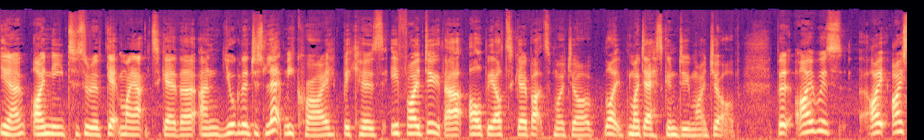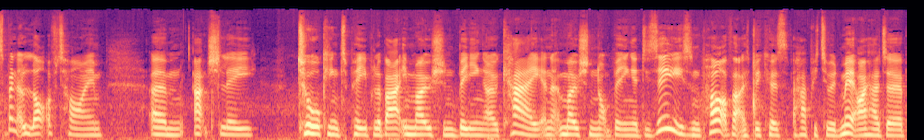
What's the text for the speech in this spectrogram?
you know, I need to sort of get my act together and you're going to just let me cry because if I do that, I'll be able to go back to my job, like my desk and do my job. But I was, I, I spent a lot of time um, actually talking to people about emotion being okay and emotion not being a disease. And part of that is because, happy to admit, I had a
